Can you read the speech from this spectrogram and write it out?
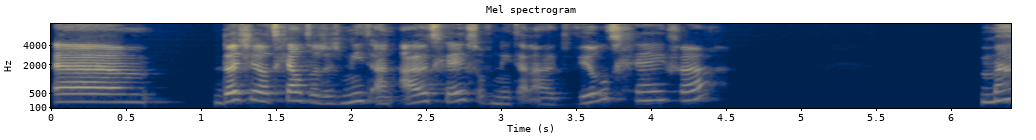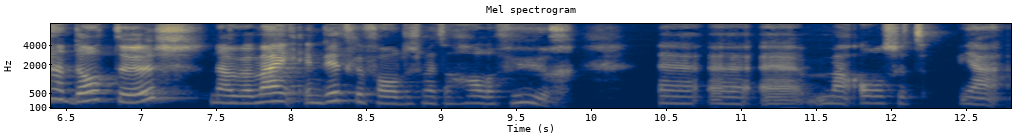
Um, dat je dat geld er dus niet aan uitgeeft of niet aan uit wilt geven. Maar dat dus, nou bij mij in dit geval dus met een half uur. maar als het ja,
